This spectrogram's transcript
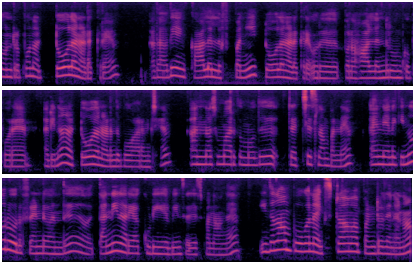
தோன்றப்போ நான் டோவில் நடக்கிறேன். அதாவது என் காலை லிஃப்ட் பண்ணி டோவில் நடக்கிறேன். ஒரு இப்போ நான் ஹால்லேருந்து ரூமுக்கு போகிறேன் அப்படின்னா நான் டோவில் நடந்து போக ஆரம்பித்தேன் அண்ட் நான் சும்மா இருக்கும்போது ஸ்ட்ரெச்சஸ்லாம் பண்ணேன். அண்ட் எனக்கு இன்னொரு ஒரு ஃப்ரெண்டு வந்து தண்ணி நிறையா குடி அப்படின்னு சஜஸ்ட் பண்ணாங்க. இதெல்லாம் போக நான் எக்ஸ்ட்ராவாக பண்ணுறது என்னென்னா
